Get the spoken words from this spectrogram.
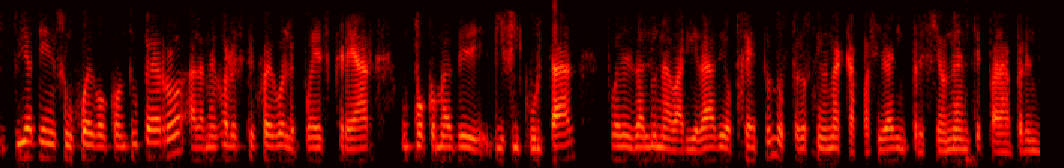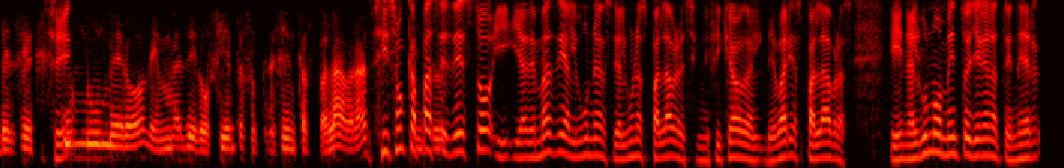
si tú ya tienes un juego con tu perro, a lo mejor este juego le puedes crear un poco más de dificultad puedes darle una variedad de objetos. Los perros tienen una capacidad impresionante para aprenderse un número de más de 200 o 300 palabras. Sí, son capaces de esto y, además de algunas de algunas palabras, el significado de, varias palabras. En algún momento llegan a tener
